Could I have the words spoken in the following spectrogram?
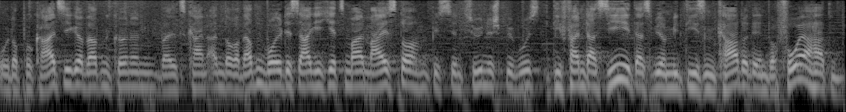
oder Pokalsieger werden können, weil es kein anderer werden wollte, sage ich jetzt mal Meister, ein bisschen zynisch bewusst. Die Fantasie, dass wir mit diesem Kader, den wir vorher hatten,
